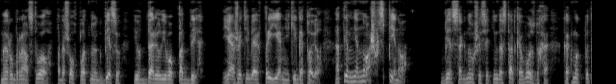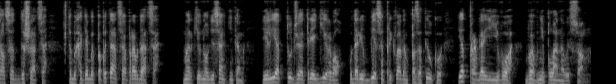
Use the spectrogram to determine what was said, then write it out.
Мэр убрал ствол, подошел вплотную к бесу и ударил его под дых. «Я же тебя в преемнике готовил, а ты мне нож в спину!» Бес, согнувшись от недостатка воздуха, как мог пытался отдышаться, чтобы хотя бы попытаться оправдаться. Мэр кивнул десантникам, Илья тут же отреагировал, ударив беса прикладом по затылку и отправляя его во внеплановый сон.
